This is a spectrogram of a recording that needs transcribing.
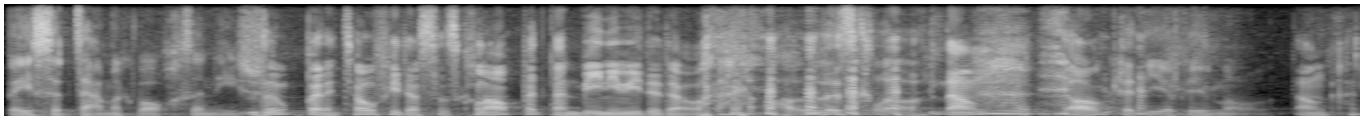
besser zusammengewachsen ist. Super, jetzt hoffe ich, dass das klappt, dann bin ich wieder da. Alles klar. Danke. Danke dir vielmals. Danke.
